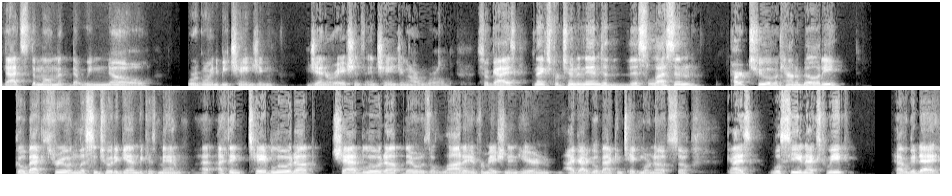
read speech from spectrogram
that's the moment that we know we're going to be changing generations and changing our world. So, guys, thanks for tuning in to this lesson, part two of accountability. Go back through and listen to it again because, man, I think Tay blew it up. Chad blew it up. There was a lot of information in here, and I got to go back and take more notes. So, guys, we'll see you next week. Have a good day.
